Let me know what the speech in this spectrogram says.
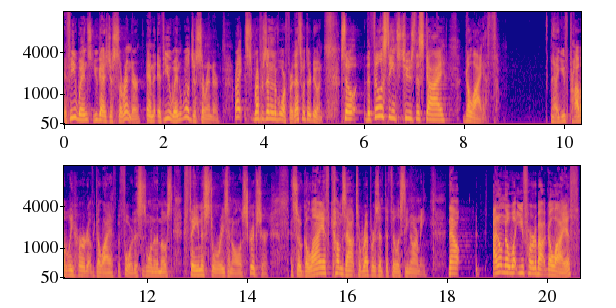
If he wins, you guys just surrender. And if you win, we'll just surrender. Right? It's representative warfare. That's what they're doing. So the Philistines choose this guy, Goliath. Now, you've probably heard of Goliath before. This is one of the most famous stories in all of Scripture. And so Goliath comes out to represent the Philistine army. Now, I don't know what you've heard about Goliath.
